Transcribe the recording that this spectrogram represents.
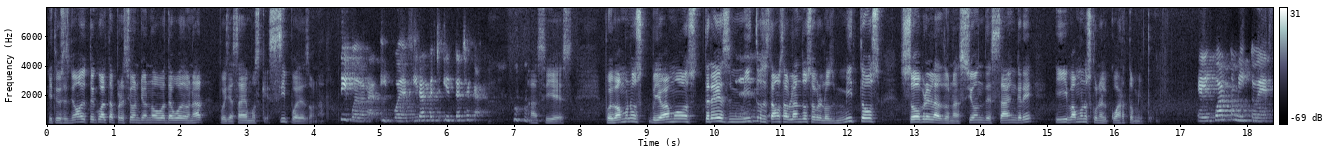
y tú dices, no, yo tengo alta presión, yo no debo donar, pues ya sabemos que sí puedes donar. Sí puedes donar y puedes ir a irte a checar. Así es. Pues vámonos, llevamos tres mitos, estamos hablando sobre los mitos sobre la donación de sangre y vámonos con el cuarto mito. El cuarto mito es,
